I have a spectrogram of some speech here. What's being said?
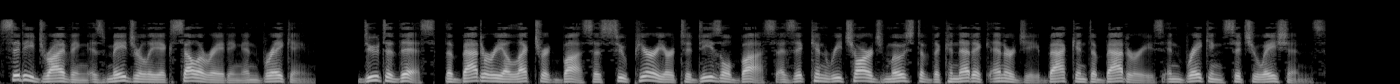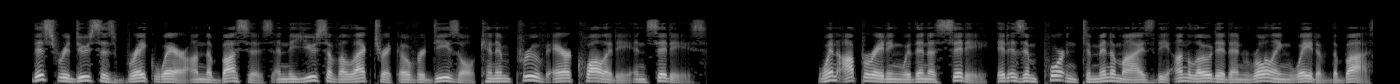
City driving is majorly accelerating and braking. Due to this, the battery electric bus is superior to diesel bus as it can recharge most of the kinetic energy back into batteries in braking situations. This reduces brake wear on the buses and the use of electric over diesel can improve air quality in cities. When operating within a city, it is important to minimize the unloaded and rolling weight of the bus.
